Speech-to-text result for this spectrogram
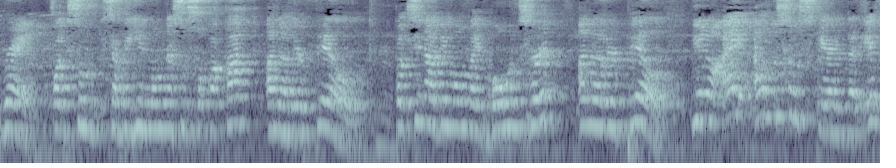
Right. Pag sabihin mong nasusuka ka, another pill. Pag sinabi mong my bones hurt, another pill. You know, I, I was so scared that if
